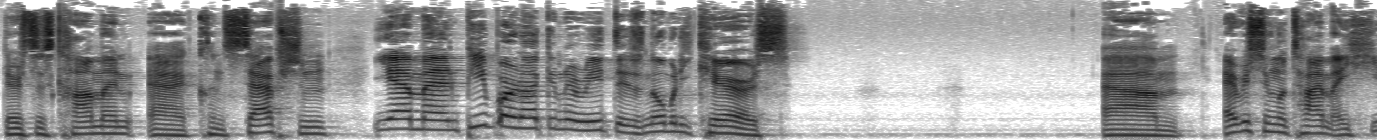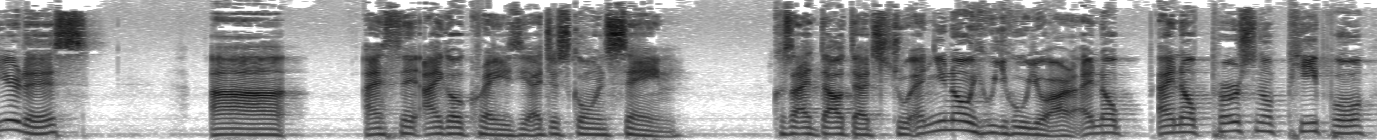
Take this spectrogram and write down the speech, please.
there's this common uh, conception. Yeah, man, people are not going to read this. Nobody cares. Um, every single time I hear this, uh, I think I go crazy. I just go insane because I doubt that's true. And you know who, you are. I know I know personal people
